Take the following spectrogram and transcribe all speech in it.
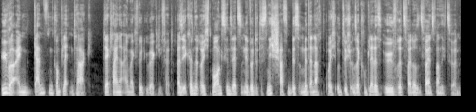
über einen ganzen kompletten Tag der kleine Eimer quillt übergeliefert. Also ihr könntet euch morgens hinsetzen und ihr würdet es nicht schaffen, bis um Mitternacht euch und durch unser komplettes Övre 2022 zu hören.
